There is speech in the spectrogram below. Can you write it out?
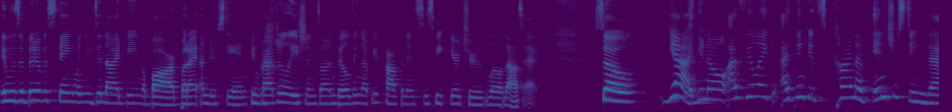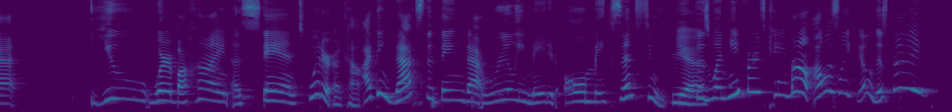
"It was a bit of a sting when you denied being a barb, but I understand. Congratulations on building up your confidence to speak your truth, Lil Nas X." So, yeah, you know, I feel like I think it's kind of interesting that you were behind a Stan Twitter account. I think that's the thing that really made it all make sense to me. Yeah. Because when he first came out, I was like, yo, this guy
